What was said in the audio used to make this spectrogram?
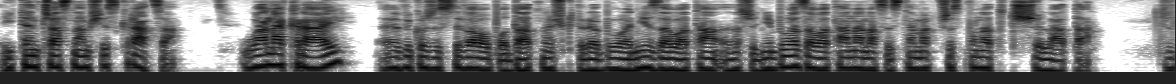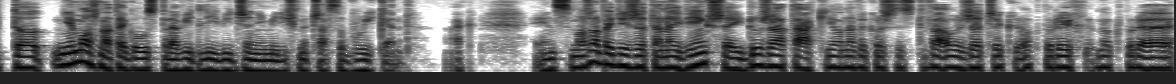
i ten czas nam się skraca. WannaCry wykorzystywało podatność, która była nie, załatana, znaczy nie była załatana na systemach przez ponad 3 lata. To nie można tego usprawiedliwić, że nie mieliśmy czasu w weekend. Tak? Więc można powiedzieć, że te największe i duże ataki, one wykorzystywały rzeczy, o których, no, które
